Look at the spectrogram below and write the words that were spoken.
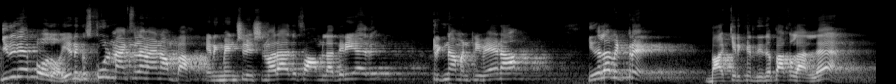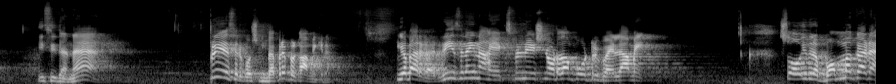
இதுவே போதும். எனக்கு ஸ்கூல் மேக்ஸ்லாம் வேணாம்ப்பா. எனக்கு மென்சுரேஷன் வராது ஃபார்முலா தெரியாது. ட்ரிக்னாமெண்ட்ரி வேணாம். இதெல்லாம் விட்டுரு. பாக்கி இருக்கிறது இதை பார்க்கலாம்ல? ஈஸி தானே? ப்ரீவியஸ் கொஸ்டின் பேப்பர் இப்போ காமிக்கிறேன். இங்க பாருங்க ரீசனிங் நாங்கள் எக்ஸ்பிளனேஷனோட தான் போட்டிருக்கோம் எல்லாமே. ஸோ இதுல பொம்மை கடை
